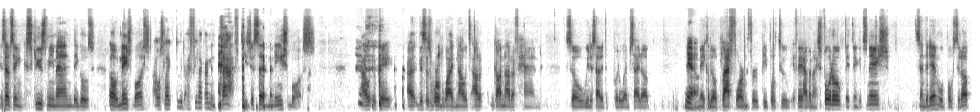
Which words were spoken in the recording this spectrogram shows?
instead of saying excuse me man they goes oh Naish boss. I was like dude i feel like i'm in Taft. he just said Naish boss. I, okay I, this is worldwide now. It's out of, gotten out of hand. So we decided to put a website up Yeah. make a little platform for people to if they have a nice photo they think it's niche send it in we'll post it up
